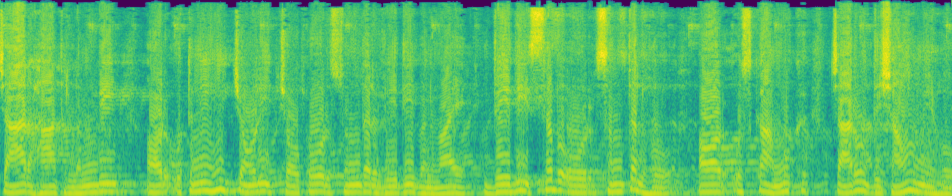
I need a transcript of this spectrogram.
चार हाथ लंबी और उतनी ही चौड़ी चौकोर सुंदर वेदी बनवाए। वेदी सब ओर समतल हो और उसका मुख चारों दिशाओं में हो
